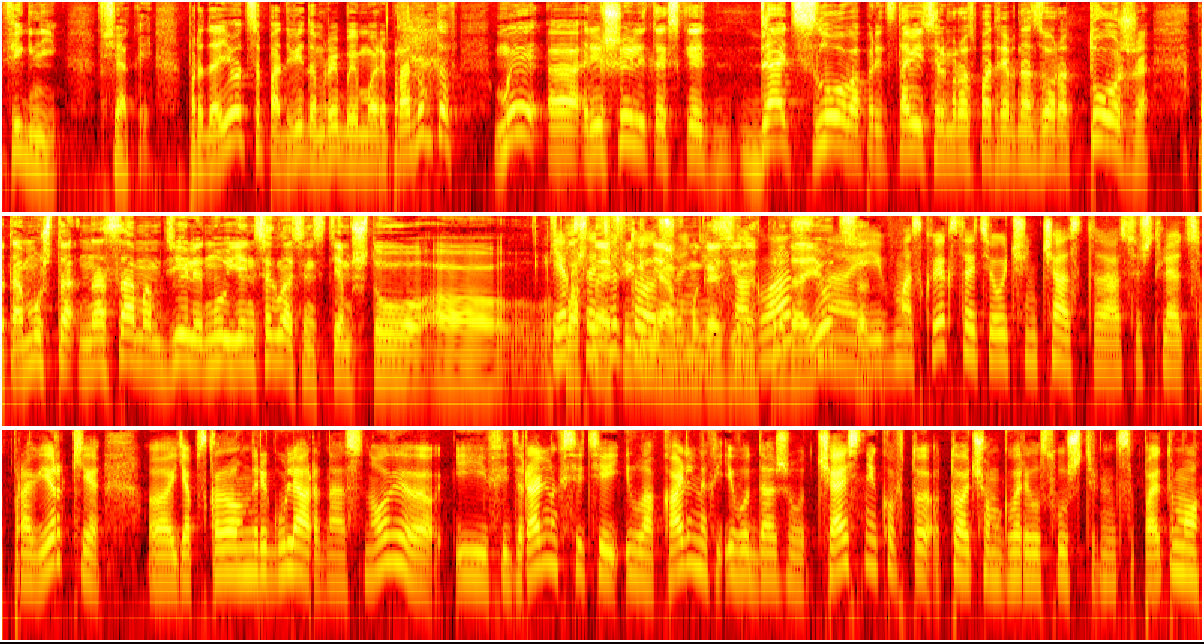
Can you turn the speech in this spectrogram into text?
фигни всякой продается под видом рыбы и морепродуктов. Мы э, решили, так сказать, дать слово представителям Роспотребнадзора тоже, потому что на самом деле, ну, я не согласен с тем, что э, сплошная я, кстати, фигня в магазинах согласна, продается. И в Москве, кстати, очень часто осуществляются проверки, э, я бы сказала, на регулярной основе и федеральных сетей, и локальных, и вот даже вот частников, то, то о чем говорила слушательница. Поэтому...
